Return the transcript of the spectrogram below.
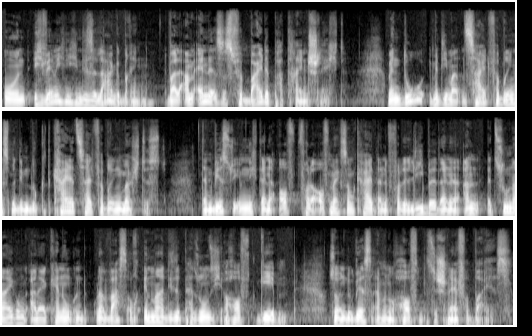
Und ich will mich nicht in diese Lage bringen, weil am Ende ist es für beide Parteien schlecht. Wenn du mit jemandem Zeit verbringst, mit dem du keine Zeit verbringen möchtest, dann wirst du ihm nicht deine auf, volle Aufmerksamkeit, deine volle Liebe, deine An Zuneigung, Anerkennung und oder was auch immer diese Person sich erhofft geben, sondern du wirst einfach nur hoffen, dass es schnell vorbei ist.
